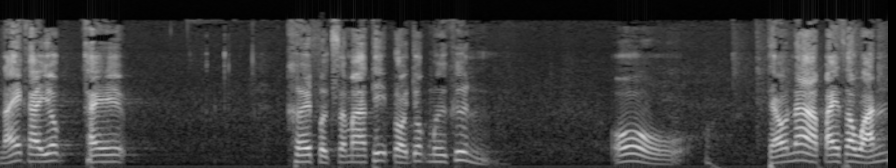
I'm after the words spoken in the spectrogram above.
ไหนใครยกใครเคยฝึกสมาธิโปรดยกมือขึ้น โอ้ แถวหน้าไปสวรรค์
